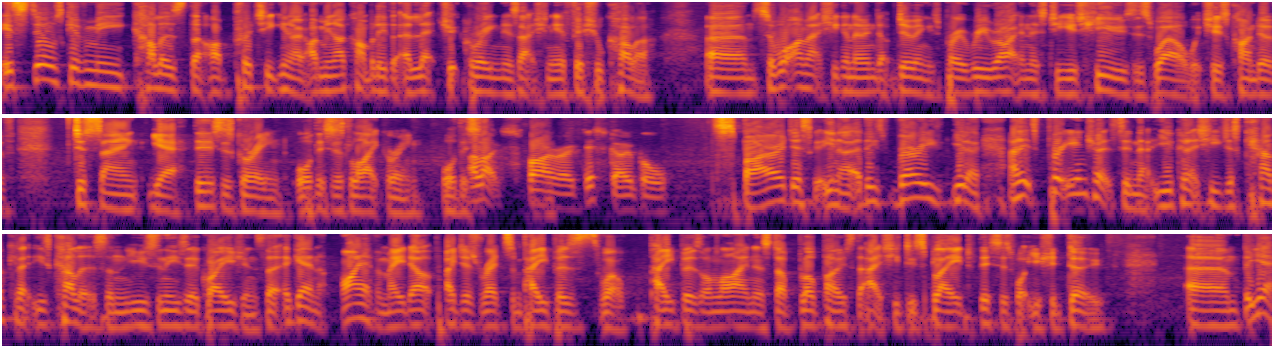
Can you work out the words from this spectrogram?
it still's giving me colors that are pretty, you know, I mean, I can't believe that electric green is actually an official color. Um, so what I'm actually going to end up doing is probably rewriting this to use hues as well, which is kind of just saying, yeah, this is green or this is light green or this I like Spiro Disco Ball. Spiro Disco, you know, these very, you know, and it's pretty interesting that you can actually just calculate these colors and using these equations that, again, I haven't made up. I just read some papers, well, papers online and stuff, blog posts that actually displayed this is what you should do. Um, but yeah,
